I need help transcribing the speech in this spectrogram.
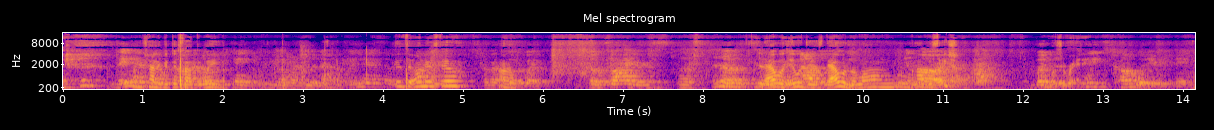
I'm trying to get this out the way. Is it on there still? Oh. So flyers. Uh, that was it. Was just that was a long little conversation. But I was ready. suite come with everything.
